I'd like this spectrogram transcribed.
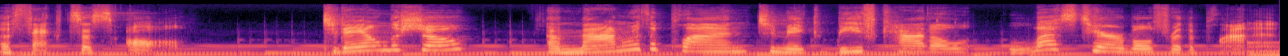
affects us all. Today on the show, a man with a plan to make beef cattle less terrible for the planet.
